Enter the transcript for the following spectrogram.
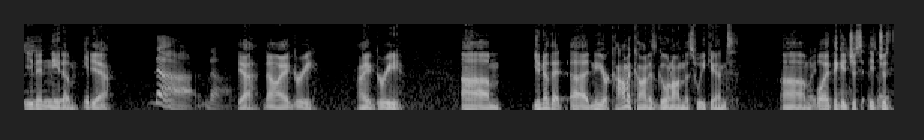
you didn't need them If- yeah Nah, nah. Yeah, no, I agree. I agree. Um, you know that uh, New York Comic Con is going on this weekend. Um, Wait, well, I think it just it just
